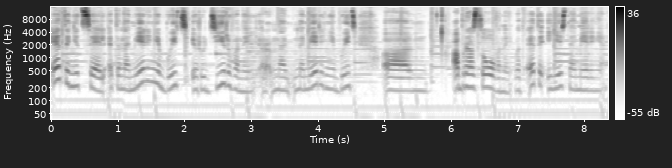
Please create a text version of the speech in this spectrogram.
Это не цель, это намерение быть эрудированной, намерение быть э, образованной. Вот это и есть намерение.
